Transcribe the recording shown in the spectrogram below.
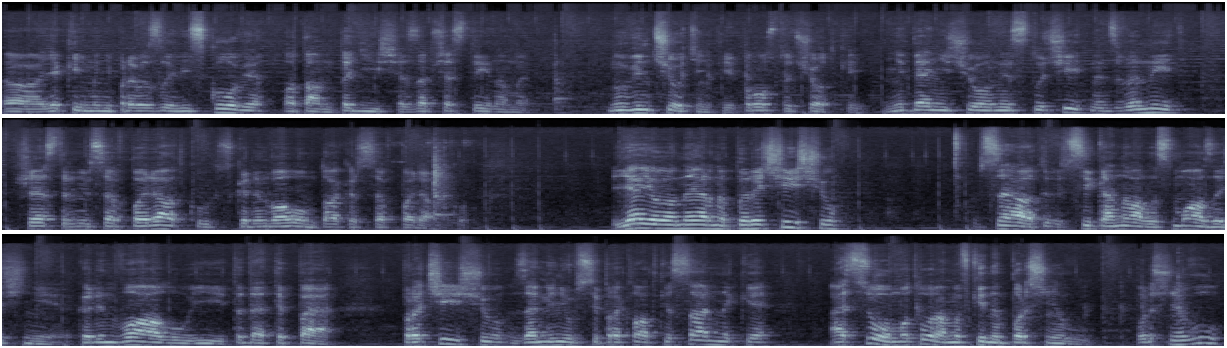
а, який мені привезли військові, отам тоді ще з запчастинами. Ну він чотенький, просто чіткий. Ніде нічого не стучить, не дзвенить. Шестерні все в порядку, з коленвалом також все в порядку. Я його, мабуть, перечищу. Все, всі канали смазочні, корінвалу і т.д. т.п. Прочищу, заміню всі прокладки сальники. А з цього мотора ми вкинемо поршньову. Поршньову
